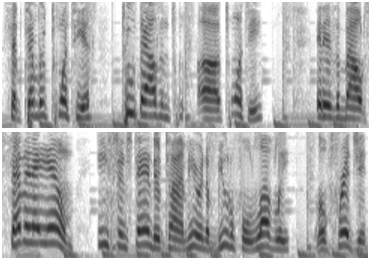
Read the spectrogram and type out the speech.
September 20th, 2020. Uh, it is about 7 a.m. Eastern Standard Time here in the beautiful, lovely, little frigid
